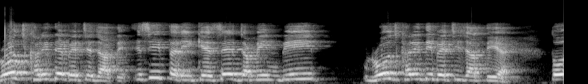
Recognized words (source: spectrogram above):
रोज खरीदे बेचे जाते हैं। इसी तरीके से ज़मीन भी रोज खरीदी बेची जाती है। तो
